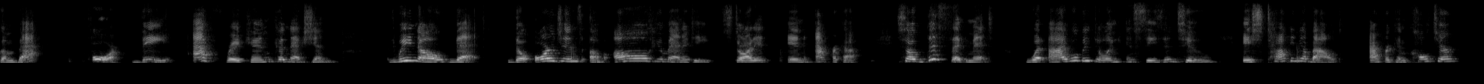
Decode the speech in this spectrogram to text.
Welcome back for the African Connection. We know that the origins of all humanity started in Africa. So, this segment, what I will be doing in season two, is talking about African culture,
